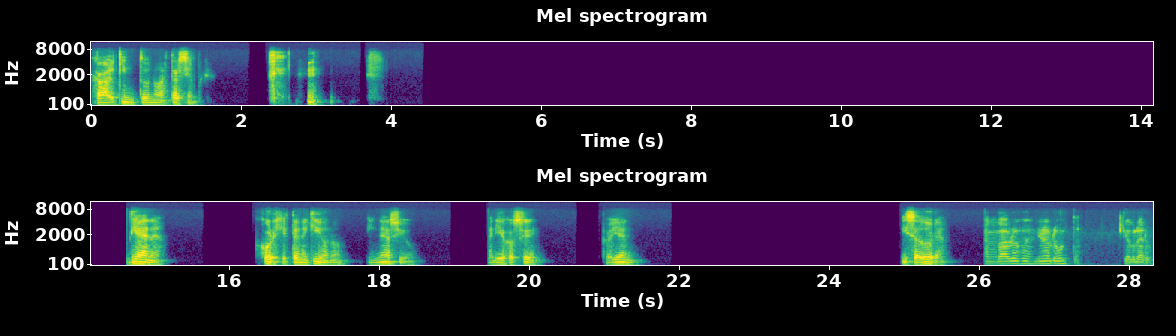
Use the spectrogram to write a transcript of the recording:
Cabal Quinto no va a estar siempre. Diana, Jorge, ¿están aquí o no? Ignacio, María José, Fabián, Isadora, Acá, profe, ni una pregunta. Quedó claro.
